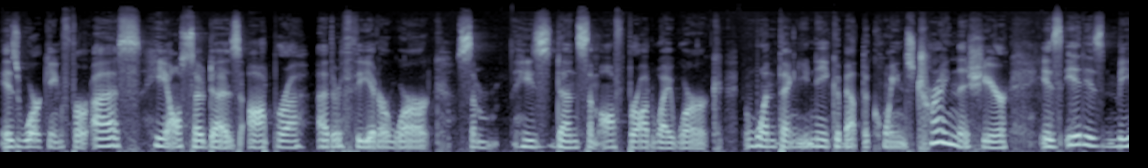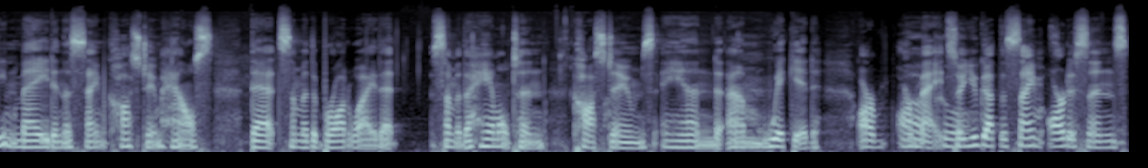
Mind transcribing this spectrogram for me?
is working for us. He also does opera, other theater work. Some he's done some off-Broadway work. One thing unique about the Queen's Train this year is it is being made in the same costume house that some of the Broadway that some of the Hamilton costumes and um, Wicked are are Oh, made. So you've got the same artisans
